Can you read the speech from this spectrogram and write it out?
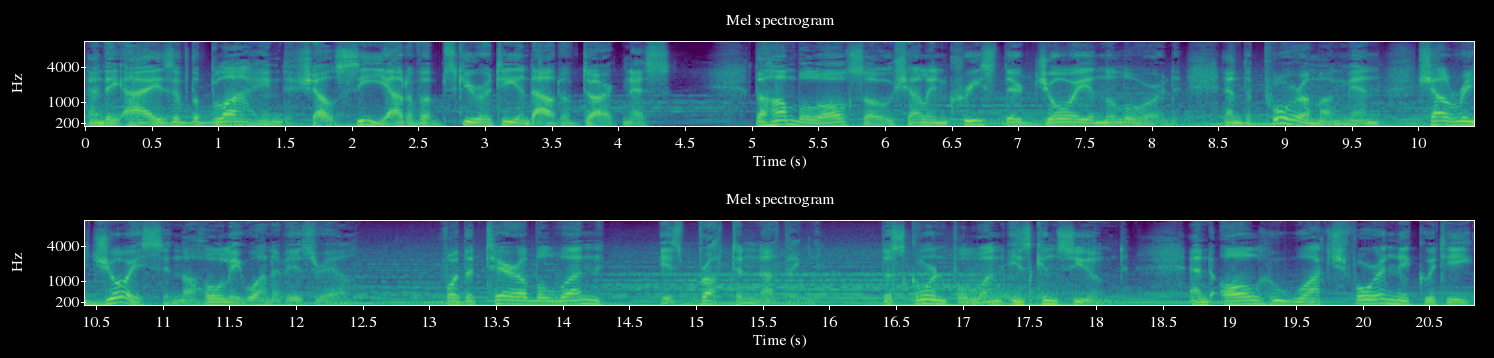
and the eyes of the blind shall see out of obscurity and out of darkness. The humble also shall increase their joy in the Lord, and the poor among men shall rejoice in the Holy One of Israel. For the terrible one is brought to nothing, the scornful one is consumed, and all who watch for iniquity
